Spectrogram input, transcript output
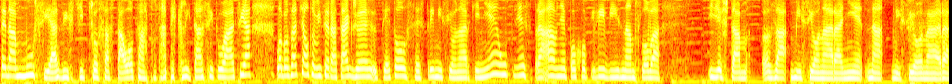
teda musia zistiť, čo sa stalo, táto zapeklitá situácia, lebo zatiaľ to vyzerá tak, že tieto sestry misionárky neúplne správne pochopili význam slova ideš tam za misionára, nie na misionára.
